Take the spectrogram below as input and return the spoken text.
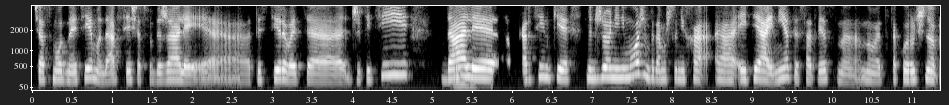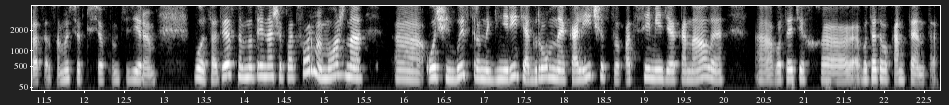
сейчас модная тема, да, все сейчас побежали э, тестировать э, GPT, Далее там, картинки Midjourney не можем, потому что у них API а, нет, и, соответственно, ну, это такой ручной процесс, а мы все-таки все автоматизируем. Вот, соответственно, внутри нашей платформы можно э, очень быстро нагенерить огромное количество под все медиаканалы э, вот, этих, э, вот этого контента.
